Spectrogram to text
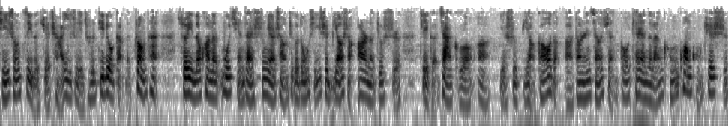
提升自己的觉察意识，也就是第六感的状态。所以的话呢，目前在市面上这个东西一是比较少，二呢就是这个价格啊也是比较高的啊。当然想选购天然的蓝铜矿孔雀石，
